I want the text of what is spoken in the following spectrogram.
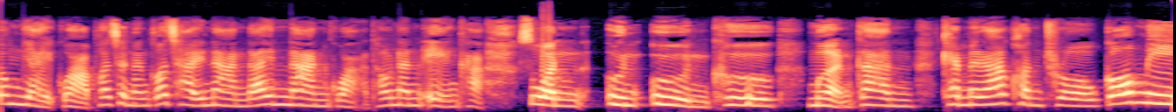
ต้องใหญ่กว่า เพราะฉะนั้นก็ใช้นานได้นานกว่าเท่านั้นเองค่ะ ส่วนอื่นๆคือเหมือนกัน Camera Control ก็มี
